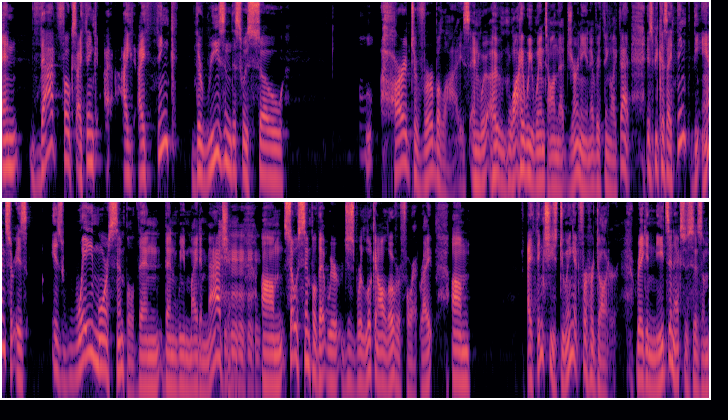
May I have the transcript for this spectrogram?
And that, folks, I think I I think the reason this was so hard to verbalize and uh, why we went on that journey and everything like that is because I think the answer is is way more simple than than we might imagine. um, so simple that we're just we're looking all over for it, right? Um, I think she's doing it for her daughter. Regan needs an exorcism,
